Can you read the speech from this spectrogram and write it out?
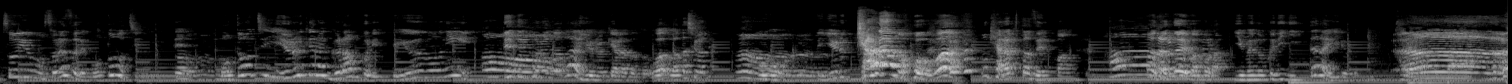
そういうもうそれぞれご当地に行って、うんうん、ご当地ゆるキャラグランプリっていうのに出てくるのがゆるキャラだと、わ私はね、思う。で、ゆるキャラの方は、もうキャラクター全般。まあ、例えばほら、夢の国に行ったらいる。あ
